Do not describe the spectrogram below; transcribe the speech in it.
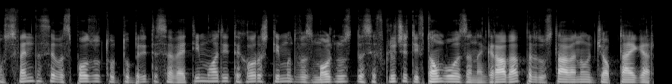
Освен да се възползват от добрите съвети, младите хора ще имат възможност да се включат и в томбола за награда, предоставена от Job Tiger.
